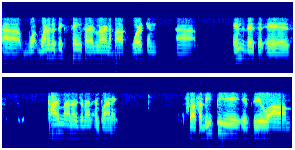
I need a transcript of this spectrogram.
uh, one of the big things that I've learned about working uh, in the visit is time management and planning. So as a DP, if you, um,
